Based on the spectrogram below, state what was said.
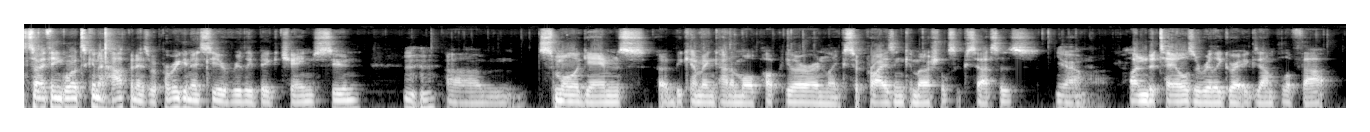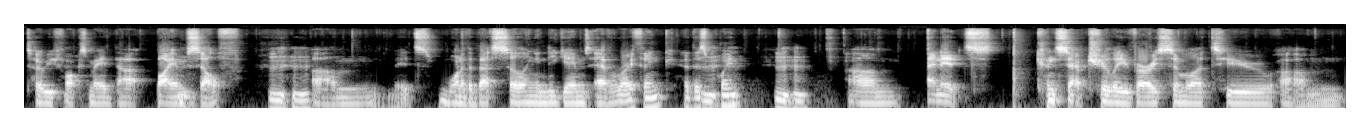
so I think what's going to happen is we're probably going to see a really big change soon. Mm-hmm. Um, smaller games are becoming kind of more popular and like surprising commercial successes. Yeah. Uh, Undertale's a really great example of that. Toby Fox made that by himself. Mm-hmm. Um, it's one of the best selling indie games ever, I think, at this Mhm. point. Mm-hmm. Um, and it's conceptually very similar to um,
